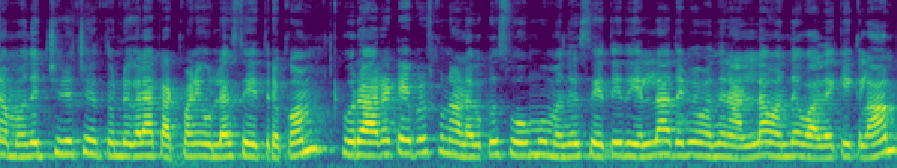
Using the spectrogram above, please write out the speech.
நம்ம வந்து சின்ன சின்ன துண்டுகளாக கட் பண்ணி உள்ளே சேர்த்துருக்கோம். ஒரு அரை டேபிள் ஸ்பூன் அளவுக்கு சோம்பு வந்து சேர்த்து இது எல்லாத்தையுமே வந்து நல்லா வந்து வதக்கிக்கலாம்.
